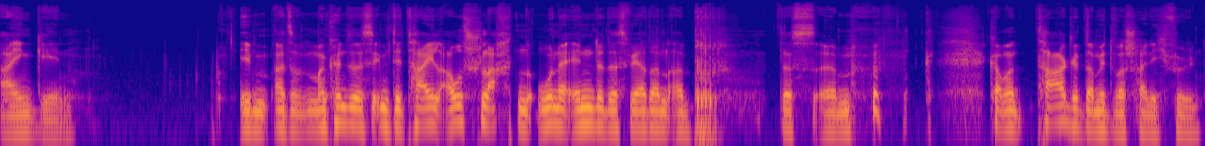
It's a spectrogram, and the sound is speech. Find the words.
eingehen. Eben, also man könnte das im Detail ausschlachten ohne Ende, das wäre dann, äh, pff, das ähm, kann man Tage damit wahrscheinlich füllen.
